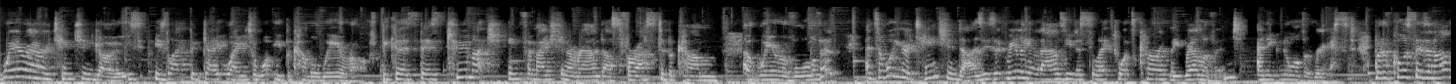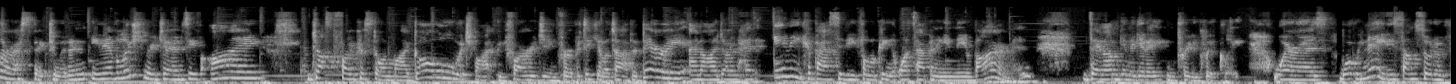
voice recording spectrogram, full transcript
Where our attention goes is like the gateway to what you become aware of because there's too much information around us for us to become aware of all of it. And so, what your attention does is it really allows you to select what's currently relevant and ignore the rest. But of course, there's another aspect to it. And in evolutionary terms, if I just focused on my goal, which might be foraging for a particular type of berry, and I don't have any capacity for looking at what's happening in the environment, then I'm going to get eaten pretty quickly. Whereas what we need is some sort of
